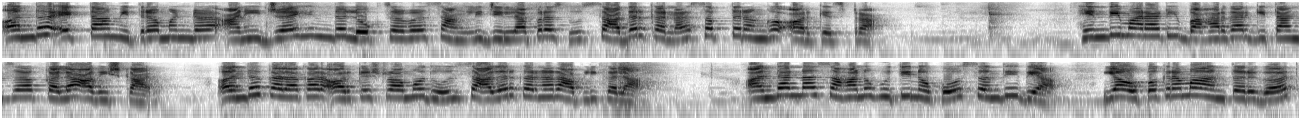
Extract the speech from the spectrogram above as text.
अंध एकता मित्रमंडळ आणि जय हिंद लोकचळवळ सांगली जिल्हा प्रस्तुत सादर करणार सप्तरंग ऑर्केस्ट्रा. हिंदी मराठी बहारदार गीतांचं कला आविष्कार. अंध कलाकार ऑर्केस्ट्रामधून सादर करणार आपली कला. अंधांना सहानुभूती नको संधी द्या. या उपक्रमाअंतर्गत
